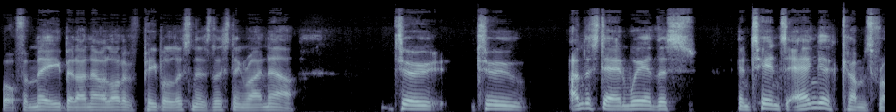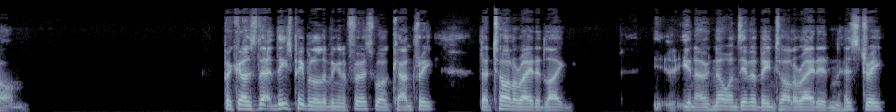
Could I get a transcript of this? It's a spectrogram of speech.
well, for me, but I know a lot of people, listeners listening right now, to to understand where this intense anger comes from. Because these people are living in a first world country. They're tolerated like, you know, no one's ever been tolerated in history.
